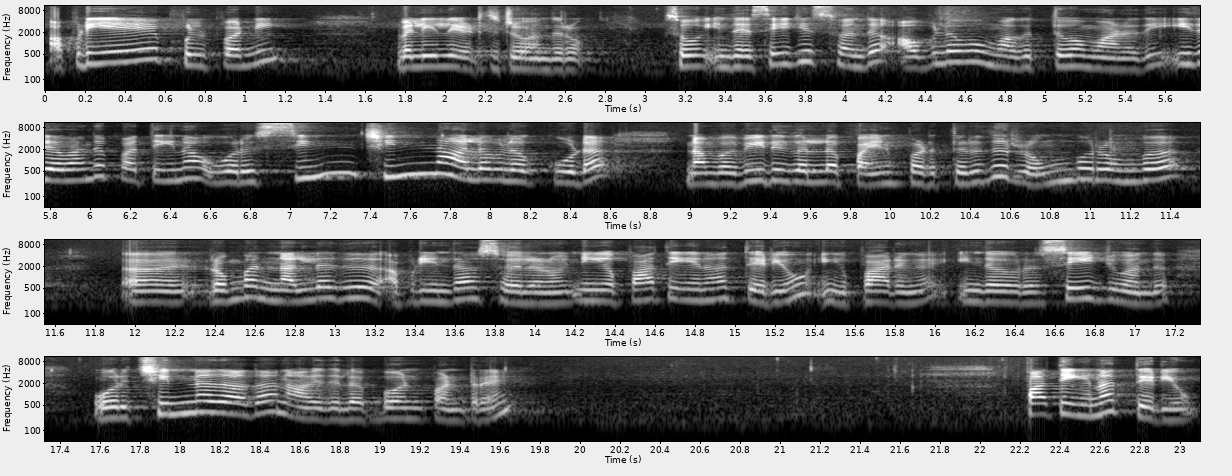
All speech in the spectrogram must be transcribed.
அப்படியே புல் பண்ணி வெளியில் எடுத்துகிட்டு வந்துடும் ஸோ இந்த சேஜஸ் வந்து அவ்வளவு மகத்துவமானது. இதை வந்து பார்த்திங்கன்னா ஒரு சின் சின்ன அளவில் கூட நம்ம வீடுகளில் பயன்படுத்துறது ரொம்ப ரொம்ப ரொம்ப நல்லது அப்படின்னு தான் சொல்லணும். நீங்கள் பார்த்தீங்கன்னா தெரியும். இங்கே பாருங்கள் இந்த ஒரு சேஜ் வந்து ஒரு சின்னதாக தான் நான் இதில் பேர்ன் பண்ணுறேன் பார்த்தீங்கன்னா தெரியும்.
